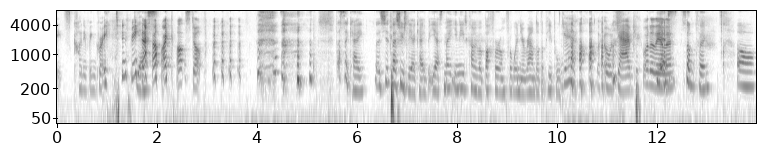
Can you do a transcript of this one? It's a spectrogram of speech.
it's kind of ingrained in me Yes. now. I can't stop. That's okay. That's, that's usually okay. But yes, mate, you need kind of a buffer on for when you're around other people. Yeah, like, or a gag, one or the yes, other. something. Oh, well,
